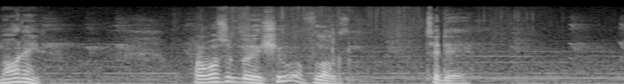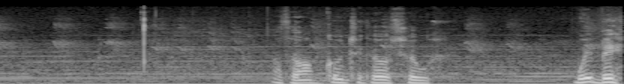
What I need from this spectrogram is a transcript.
Morning. Well, I wasn't going to shoot a vlog today. I thought I'm going to go to Whitby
